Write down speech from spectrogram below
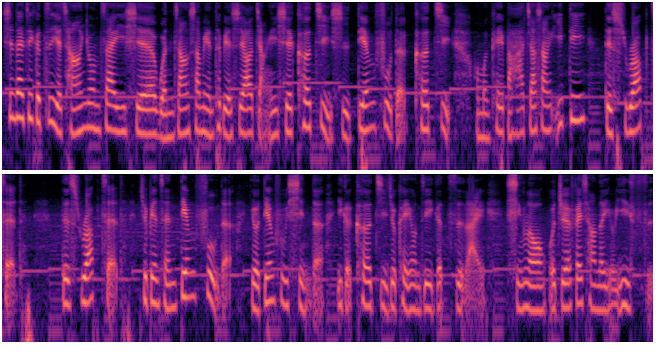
现在这个字也常用在一些文章上面，特别是要讲一些科技是颠覆的科技，我们可以把它加上 ed，disrupted。Disrupted 就变成颠覆的、有颠覆性的一个科技，就可以用这一个字来形容。我觉得非常的有意思，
